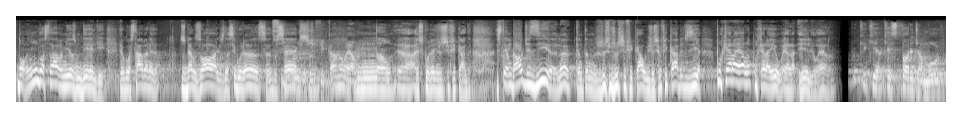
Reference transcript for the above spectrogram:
bom, eu não gostava mesmo dele, eu gostava era dos belos olhos, da segurança, do Se sexo. justificar não é amor. Não, a escolha é injustificada. Stendhal dizia, né, tentando justificar o injustificável, ele dizia: porque era ela, porque era eu, ela, ele ou ela. Por que, que, a, que a história de amor,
